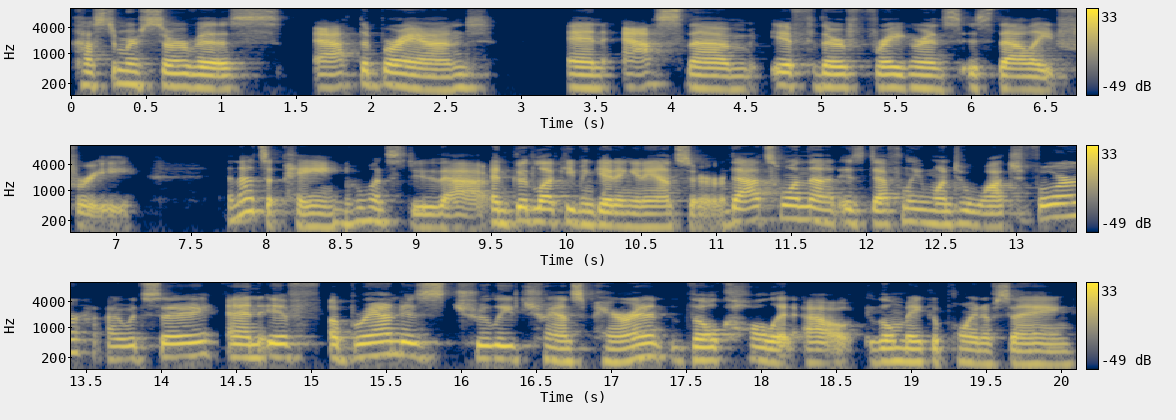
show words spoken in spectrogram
customer service at the brand and ask them if their fragrance is phthalate free. And that's a pain. Who wants to do that? And good luck even getting an answer. That's one that is definitely one to watch for, I would say. And if a brand is truly transparent, they'll call it out. They'll make a point of saying,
